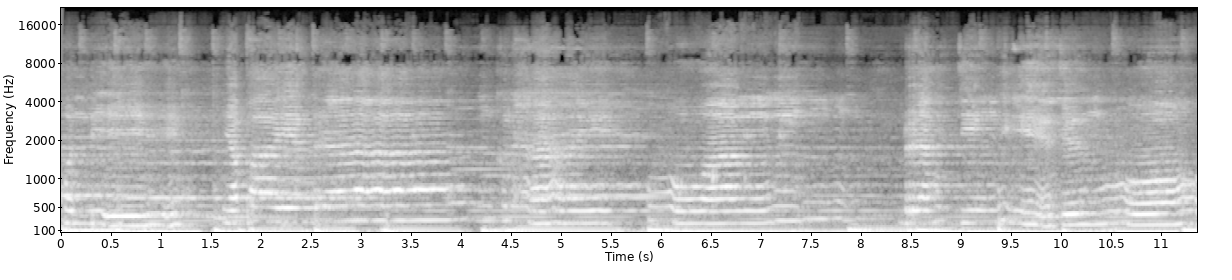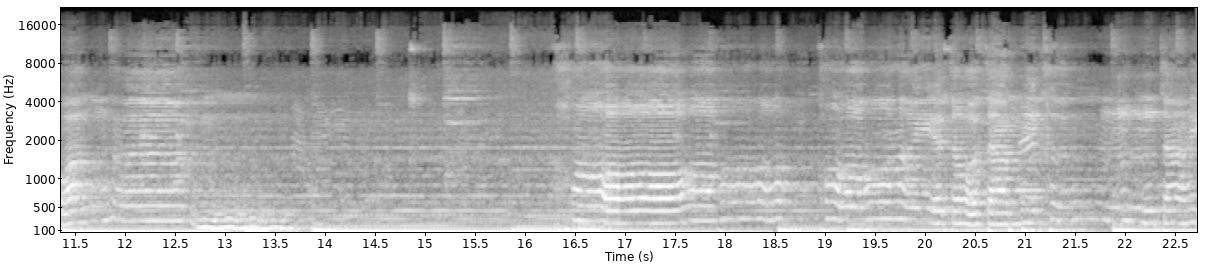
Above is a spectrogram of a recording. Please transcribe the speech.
คนดี อย่าไปรักใครหวัง รักจริงพี่จึงหวังขอ ขอให้เจ้าจำาย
